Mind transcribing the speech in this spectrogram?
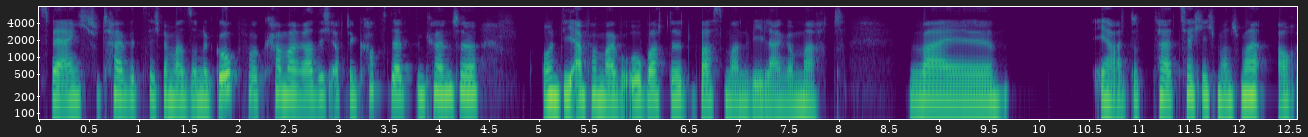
Es wäre eigentlich total witzig, wenn man so eine GoPro-Kamera sich auf den Kopf setzen könnte und die einfach mal beobachtet, was man wie lange macht. Weil ja, das tatsächlich manchmal auch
